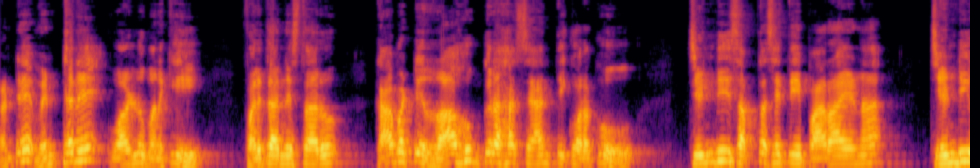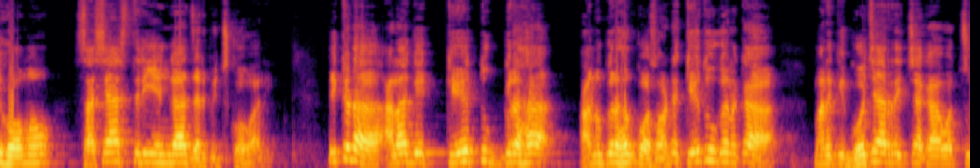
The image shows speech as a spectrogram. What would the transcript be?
అంటే వెంటనే వాళ్ళు మనకి ఫలితాన్ని ఇస్తారు. కాబట్టి రాహుగ్రహ శాంతి కొరకు చండీ సప్తశతి పారాయణ చండీ హోమం సశాస్త్రీయంగా జరిపించుకోవాలి. ఇక్కడ అలాగే కేతుగ్రహ అనుగ్రహం కోసం అంటే కేతువు గనక మనకి గోచార రీత్యా కావచ్చు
